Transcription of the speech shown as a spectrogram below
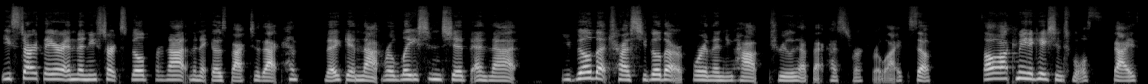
you start there and then you start to build from that. And then it goes back to that, again, that relationship and that you build that trust, you build that rapport, and then you have truly have that customer for life. So it's all about communication tools, guys.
